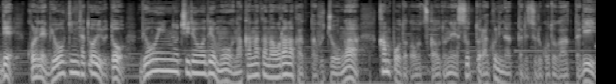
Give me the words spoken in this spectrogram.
で、これね、病気に例えると、病院の治療でもなかなか治らなかった不調が、漢方とかを使うとね、すっと楽になったりすることがあったり、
